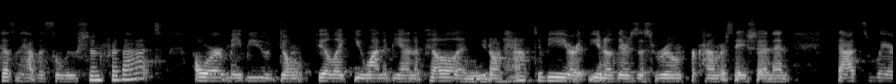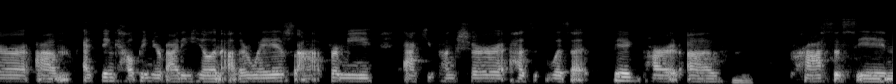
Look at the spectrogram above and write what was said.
doesn't have a solution for that. Or maybe you don't feel like you want to be on a pill and you don't have to be, or, you know, there's this room for conversation. And that's where um, I think helping your body heal in other ways. Uh, for me, acupuncture has was a big part of mm. processing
